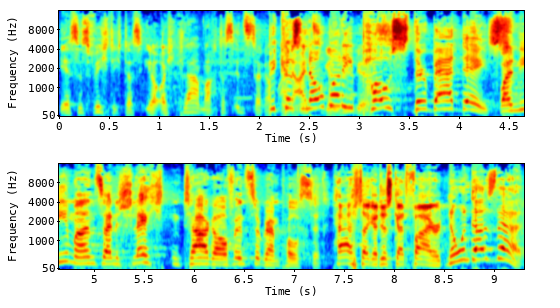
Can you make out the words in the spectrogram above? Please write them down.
Es ist wichtig, dass ihr euch klar macht, dass Instagram because eine nobody Lüge ist. posts their bad days. Weil niemand seine schlechten Tage auf Instagram postet. Hashtag I just got fired. No one does that.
